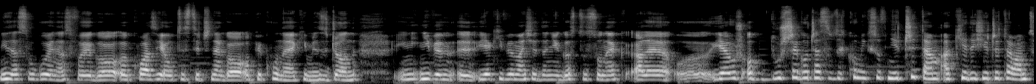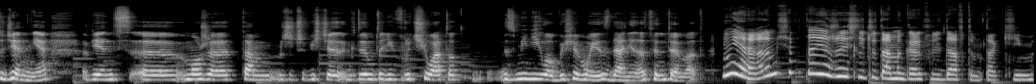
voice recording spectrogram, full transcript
nie zasługuje na swojego e, quasi-autystycznego opiekuna, jakim jest John. I nie, wiem, e, jaki wy macie do niego stosunek, ale e, ja już od dłuższego czasu tych komiksów nie czytam, a kiedyś je czytałam codziennie, więc e, może tam rzeczywiście, gdybym do nich wróciła, to zmieniłoby się moje zdanie na ten temat. Nie, ale mi się wydaje, że jeśli czytamy Garfielda w tym takim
